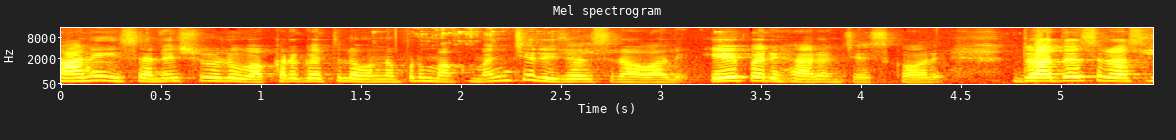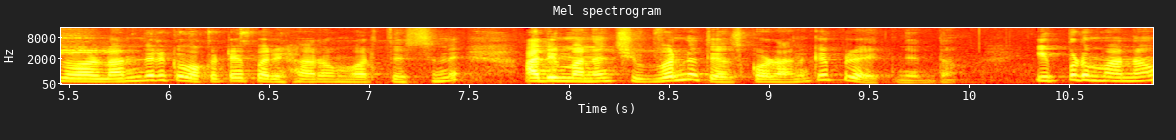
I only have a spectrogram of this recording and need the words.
కానీ ఈ శనేశ్వరుడు వక్రగతిలో ఉన్నప్పుడు మాకు మంచి రిజల్ట్స్ రావాలి. ఏ పరిహారం చేసుకోవాలి? ద్వాదశ రాశుల వాళ్ళందరికీ ఒకటే పరిహారం వర్తిస్తుంది. అది మనం చివరిని తెలుసుకోవడానికి ప్రయత్నిద్దాం. ఇప్పుడు మనం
